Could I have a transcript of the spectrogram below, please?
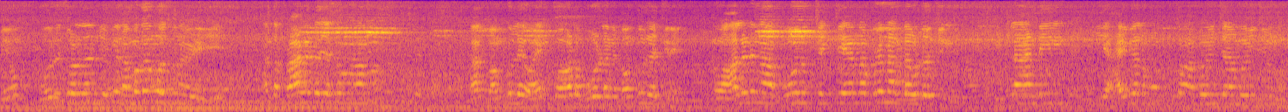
మేము పోలీసు వాళ్ళని చెప్పి నమ్మకంగా వస్తున్నాం వీడికి అంత ఫ్రాడ్ ఎట్లా చేస్తున్నాము నాకు బంకులు లేవు. ఆయన కోడ బోల్డ్ అని బంకులు వచ్చినాయి నువ్వు ఆల్రెడీ నా ఫోన్ చెక్ చేయనప్పుడే నాకు డౌట్ వచ్చింది. ఇట్లాంటి ఈ హైవేలు మొత్తం అనుభవించి అనుభవించి ఉన్నాం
